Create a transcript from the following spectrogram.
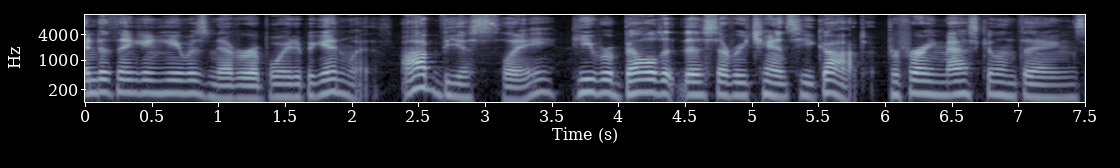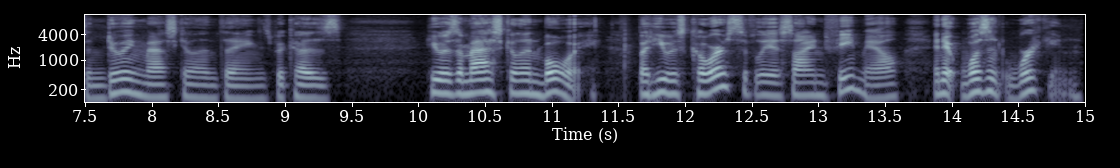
into thinking he was never a boy to begin with. Obviously, he rebelled at this every chance he got, preferring masculine things and doing masculine things because he was a masculine boy, but he was coercively assigned female, and it wasn't working.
